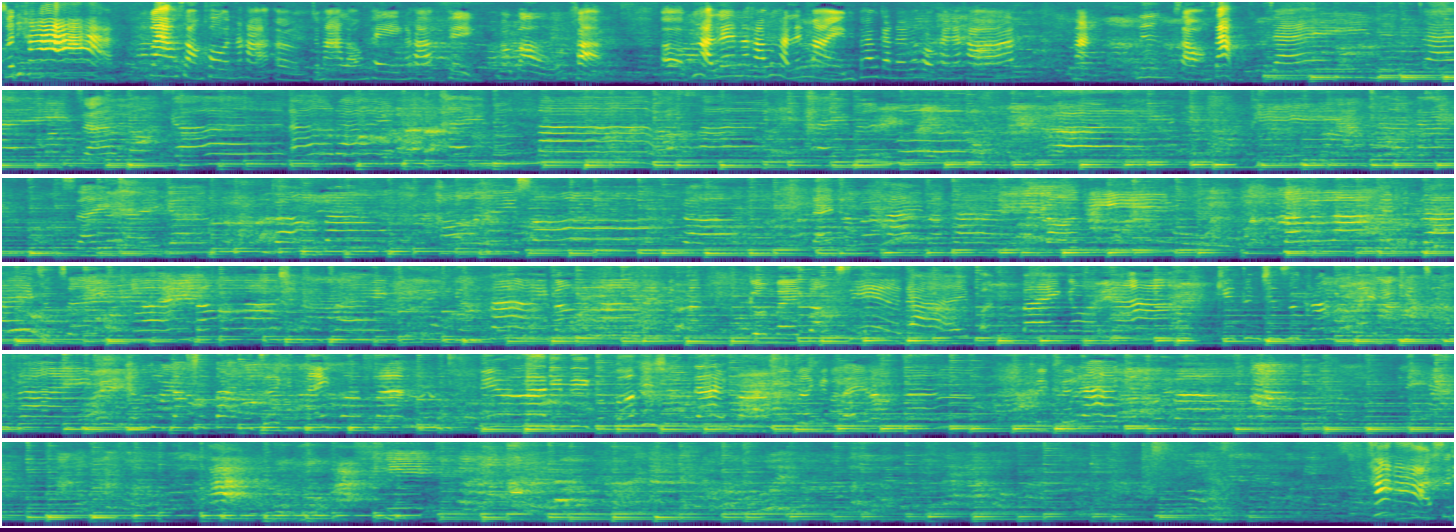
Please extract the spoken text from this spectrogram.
สวัสดีค่ะพวกเราสองคนนะคะเออจะมาร้องเพลงนะคะ เพลงเบาๆค่ะเอ่อพี่หาเล่นนะคะพี่หาเล่นใหม่ผิดพลาดประกันใดก็ขออภัยนะคะ มาหนึ่งสองสามใจ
